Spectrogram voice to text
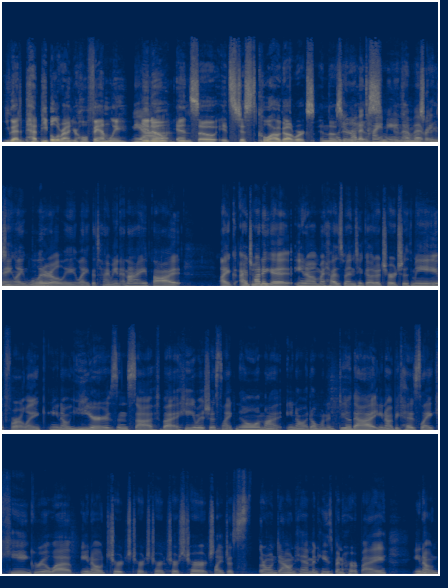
you had had people around your whole family, yeah. you know? And so it's just cool how God works in those Well, yeah, areas. the timing And of was crazy. everything, like literally, like the timing. And I thought, like, I try to get you know my husband to go to church with me for like you know years and stuff, but he was just like, no, I'm not. You know, I don't want to do that. You know, because like he grew up, you know, church, church, church, church, church, like just thrown down him, and he's been hurt by you know,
